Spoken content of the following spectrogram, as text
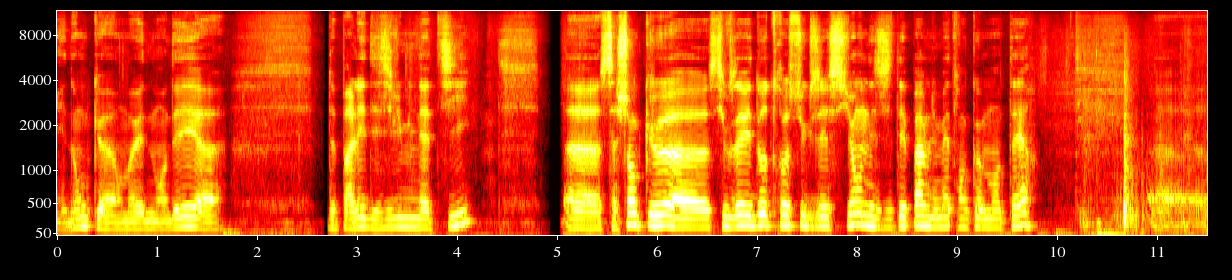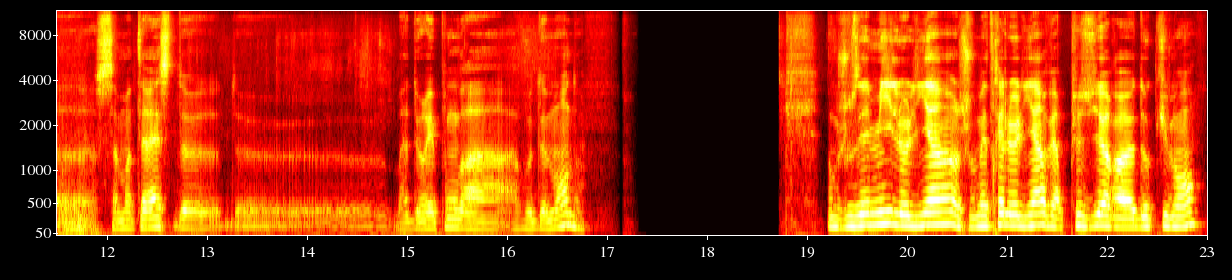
Et donc, euh, on m'avait demandé euh, de parler des Illuminati. Euh, sachant que si vous avez d'autres suggestions, n'hésitez pas à me les mettre en commentaire. ça m'intéresse de, de, bah, de, répondre à, à, vos demandes. Donc je vous ai mis le lien, je vous mettrai le lien vers plusieurs documents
